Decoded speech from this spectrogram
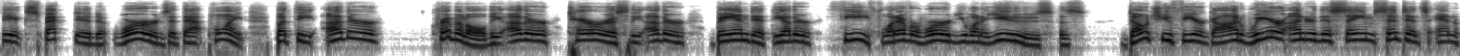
the expected words at that point. But the other criminal, the other terrorist, the other bandit, the other thief, whatever word you want to use, don't you fear God? We're under this same sentence and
